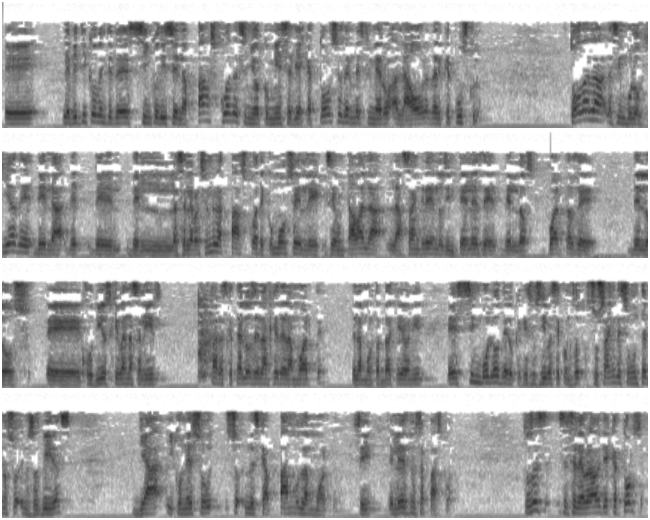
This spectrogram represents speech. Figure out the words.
Eh, Levítico 23, 5 dice, la Pascua del Señor comienza el día 14 del mes primero a la hora del crepúsculo. Toda la, simbología de, la, celebración de la Pascua, de cómo se, le, se untaba la, sangre en los dinteles de, las puertas de, los eh, judíos que iban a salir para rescatarlos del ángel de la muerte, de la mortandad que iba a venir, es símbolo de lo que Jesús iba a hacer con nosotros. Su sangre se unta en, nuestras vidas, ya, y con eso escapamos la muerte, ¿sí? Él es nuestra Pascua. Entonces, se celebraba el día 14.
